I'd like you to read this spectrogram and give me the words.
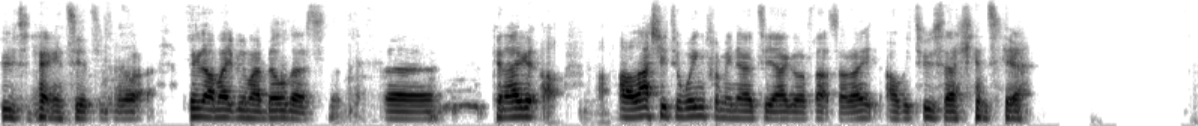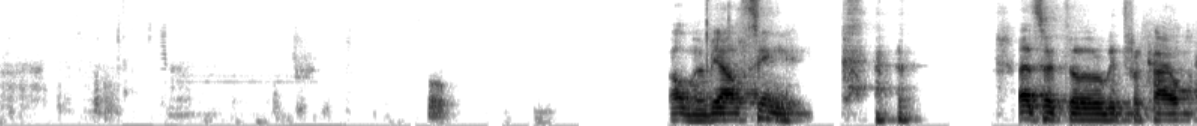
Two seconds. I think that might be my builders. Uh, can I get, I'll ask you to wing for me now, Tiago, if that's all right. I'll be two seconds here. Well, maybe I'll sing. Let's wait a little bit for Kyle.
